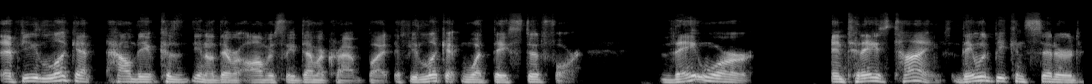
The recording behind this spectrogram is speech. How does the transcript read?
if you look at how they, because, you know, they were obviously Democrat, but if you look at what they stood for, they were, in today's times, they would be considered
